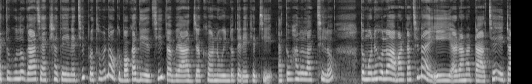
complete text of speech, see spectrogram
এতগুলো গাছ একসাথে এনেছি। প্রথমে না ওকে বকা দিয়েছি, তবে আজ যখন উইন্ডোতে রেখেছি, এত ভালো লাগছিল। তো মনে হলো আমার কাছে না এই রানারটা আছে। এটা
